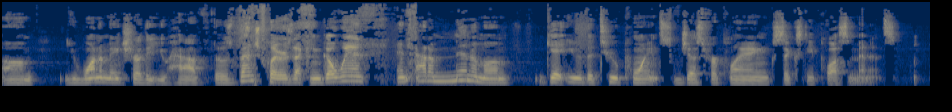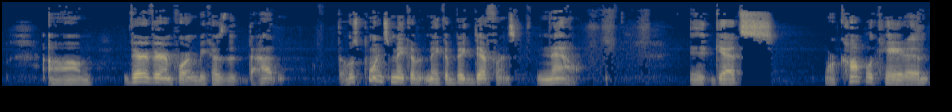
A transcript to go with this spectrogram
um, you want to make sure that you have those bench players that can go in and at a minimum get you the two points just for playing 60 plus minutes. Um, very, very important because that, that those points make a make a big difference. Now, it gets more complicated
